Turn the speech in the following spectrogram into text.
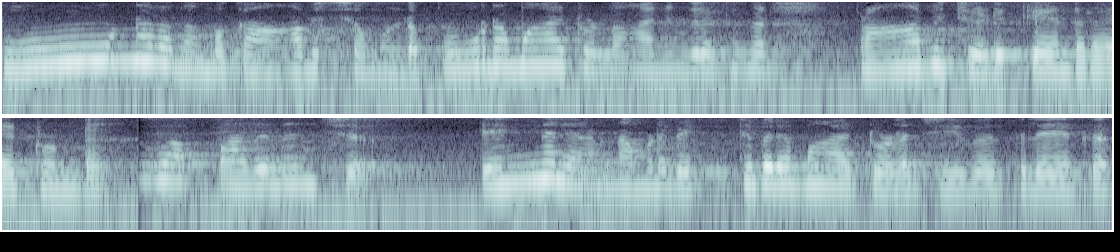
പൂർണത നമുക്ക് ആവശ്യമുണ്ട്. പൂർണമായിട്ടുള്ള അനുഗ്രഹങ്ങൾ പ്രാപിച്ചെടുക്കേണ്ടതായിട്ടുണ്ട്. പതിനഞ്ച് എങ്ങനെയാണ് നമ്മുടെ വ്യക്തിപരമായിട്ടുള്ള ജീവിതത്തിലേക്ക്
